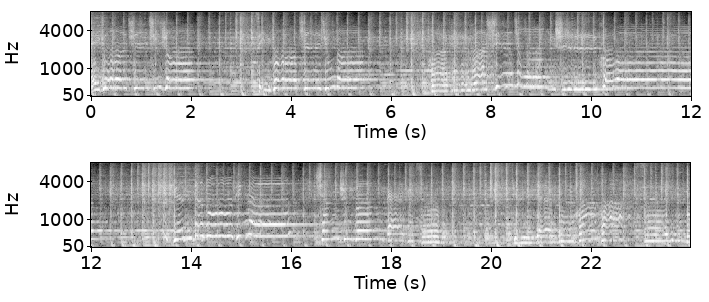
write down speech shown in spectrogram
爱过真情重，醉过知酒浓。花开花谢终是空，缘分不停留，像春风来雨走。女人如花花似梦。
